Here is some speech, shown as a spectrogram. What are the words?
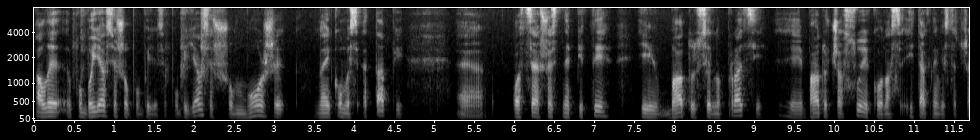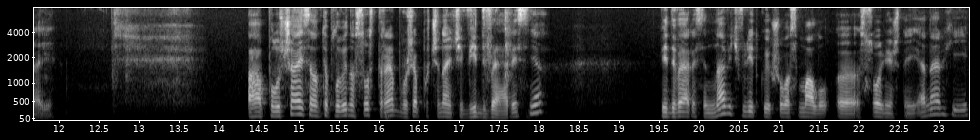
Але побоявся, що побоявся? Побоявся, що може на якомусь етапі е, оце щось не піти, і багато сильно праці, і багато часу, якого у нас і так не вистачає. А виходить, на тепловий насос треба вже починаючи від вересня. Від вересня, навіть влітку, якщо у вас мало е, сонячної енергії,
